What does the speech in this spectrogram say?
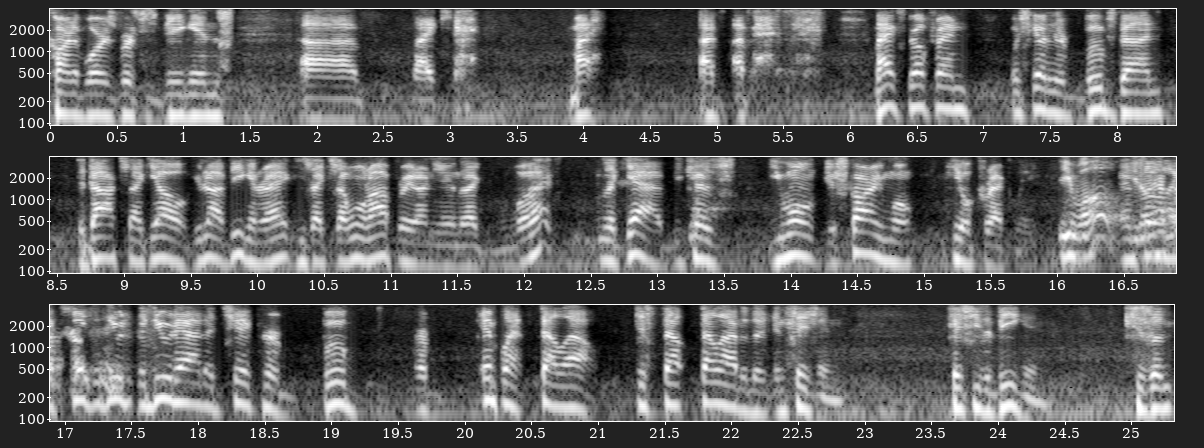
carnivores versus vegans. Uh, like my I've, I've my ex girlfriend when she got her boobs done, the doc's like, "Yo, you're not vegan, right?" He's like, "So I won't operate on you." And like, what? Like, yeah, because you won't, your scarring won't heal correctly. You won't. And you so, don't like, the dude, the dude had a chick, her boob, her implant fell out, just fell, fell out of the incision because she's a vegan. Because, um,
